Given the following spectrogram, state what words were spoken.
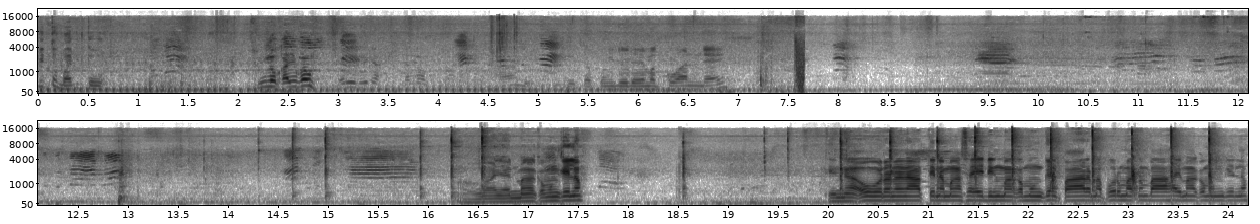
Dito ba dito? Sulok kayo ko. Hindi dahil magkuhan dahil. Oh, ayan mga kamungkil. No? Tinaura na natin ang mga siding mga kamungkil para mapurma tong bahay mga kamungkil. No?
